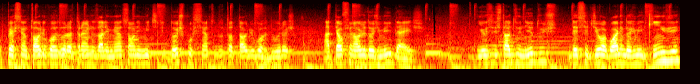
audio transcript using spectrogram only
o percentual de gordura trans nos alimentos a um limite de 2% do total de gorduras até o final de 2010. E os Estados Unidos decidiu agora em 2015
